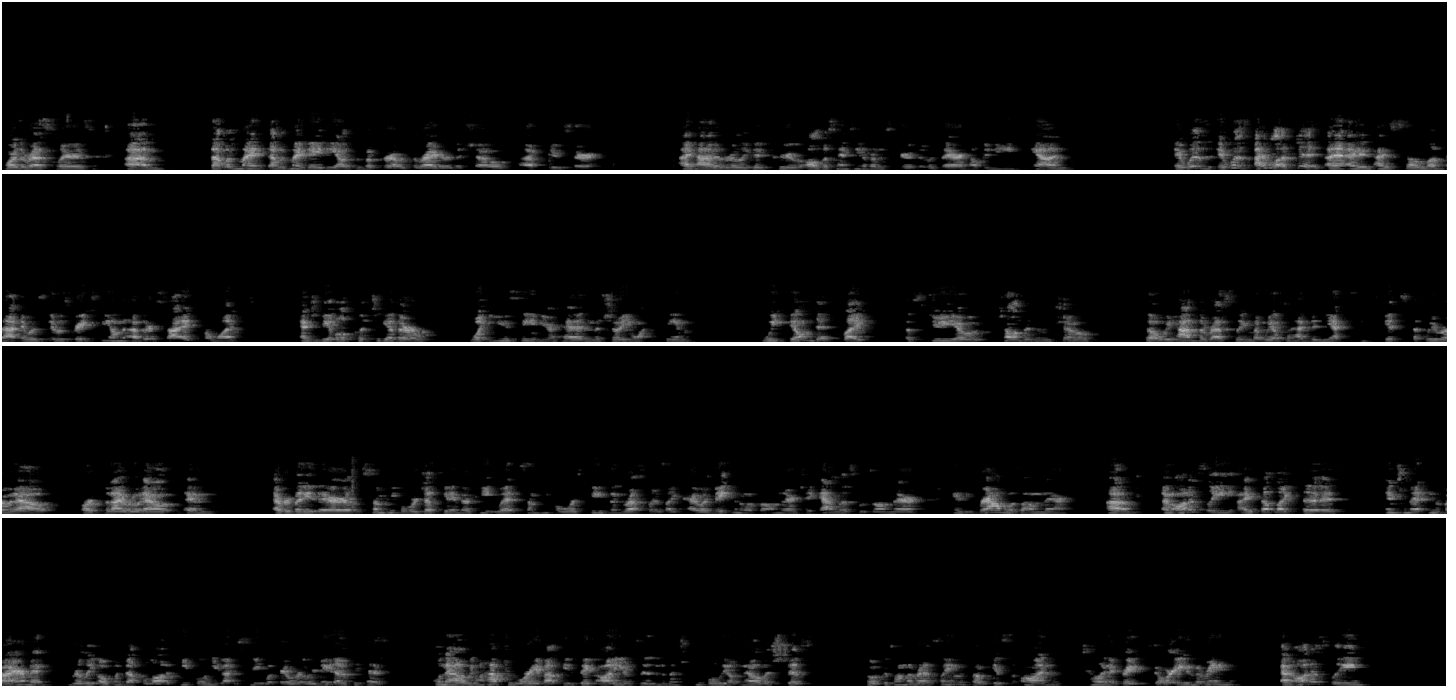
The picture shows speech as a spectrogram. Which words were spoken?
for the wrestlers. Um, that was my that was my baby. I was the booker. I was the writer the show, uh, producer. I had a really good crew, all the Santino Brothers crew that was there helping me, and it was it was I loved it. I, I I still love that. It was it was great to be on the other side for once, and to be able to put together what you see in your head and the show you want to see. And we filmed it like a studio television show. So we had the wrestling, but we also had vignettes and skits that we wrote out, or that I wrote out, and everybody there. Some people were just getting their feet wet. Some people were seasoned wrestlers, like Tyler Bateman was on there, Jake Atlas was on there, Andy Brown was on there. Um, and honestly, I felt like the intimate environment really opened up a lot of people, and you got to see what they were really made of because well, now we don't have to worry about these big audiences and a bunch of people we don't know. Let's just focus on the wrestling, focus on telling a great story in the ring. And honestly,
